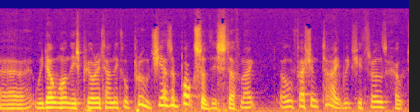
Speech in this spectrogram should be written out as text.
Uh, we don't want these puritanical prudes. She has a box of this stuff, like old-fashioned type, which she throws out.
